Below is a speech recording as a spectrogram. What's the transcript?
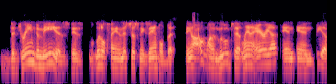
the dream to me is is little thing, and this is just an example, but you know, I would want to move to Atlanta area and and be a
